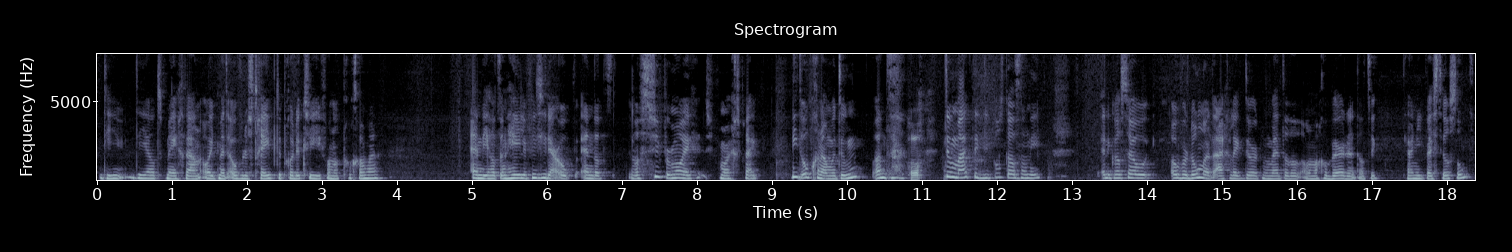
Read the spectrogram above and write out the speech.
die, die had meegedaan ooit met Over de Streep, de productie van het programma. En die had een hele visie daarop. En dat was super mooi, super mooi gesprek. Niet opgenomen toen, want oh. toen maakte ik die podcast nog niet. En ik was zo overdonderd eigenlijk door het moment dat het allemaal gebeurde, dat ik daar niet bij stilstond.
